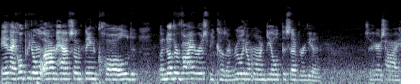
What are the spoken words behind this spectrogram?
And I hope you don't um, have something called another virus because I really don't want to deal with this ever again. So here's high.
